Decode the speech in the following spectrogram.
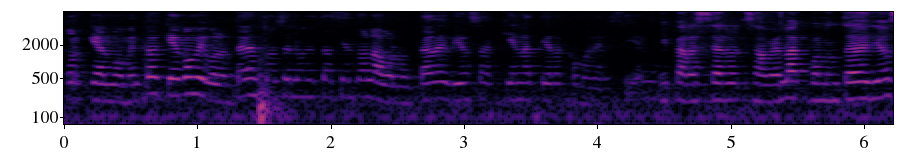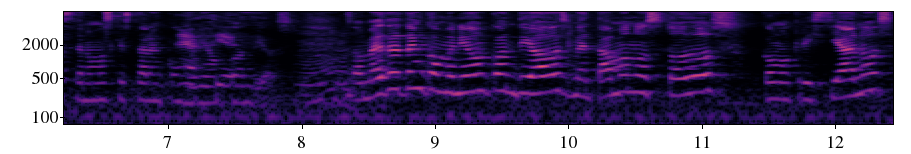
Porque al momento de que hago mi voluntad, entonces no se está haciendo la voluntad de Dios aquí en la tierra como en el cielo. Y para hacer, saber la voluntad de Dios, tenemos que estar en comunión con Dios. Uh métete en comunión con Dios, metámonos todos como cristianos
